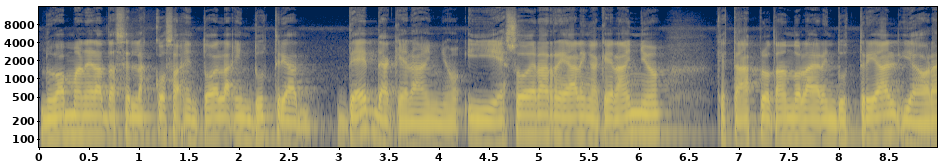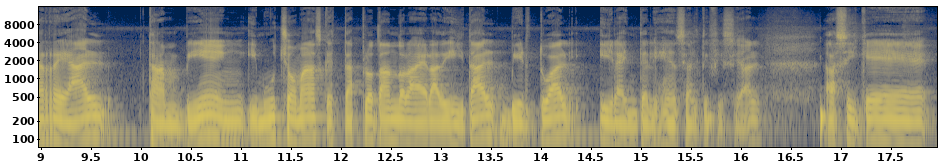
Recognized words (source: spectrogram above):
nuevas maneras de hacer las cosas en todas las industrias desde aquel año. Y eso era real en aquel año que estaba explotando la era industrial y ahora es real también y mucho más que está explotando la era digital, virtual y la inteligencia artificial. Así que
